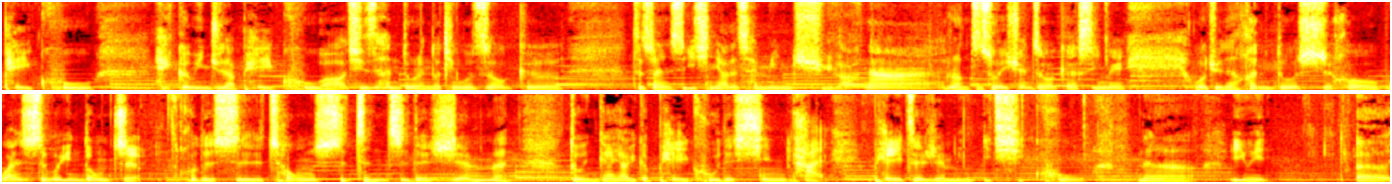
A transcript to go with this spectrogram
陪哭》，嘿，歌名就叫《陪哭》哦。其实很多人都听过这首歌，这算是怡清瑶的成名曲了。那让之所以选这首歌，是因为我觉得很多时候，不管是社会运动者，或者是从事政治的人们，都应该有一个陪哭的心态，陪着人民一起哭。那因为呃，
